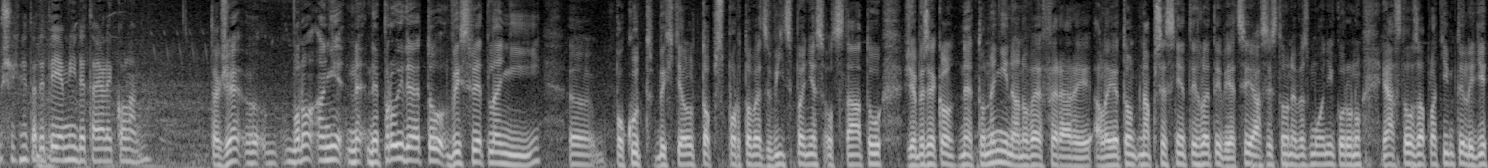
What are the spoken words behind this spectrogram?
všechny tady ty jemné detaily kolem. Takže eh, ono ani ne, neprojde to vysvětlení, eh, pokud by chtěl top sportovec víc peněz od státu, že by řekl, ne, to není na nové Ferrari, ale je to na přesně tyhle ty věci, já si z toho nevezmu ani korunu, já z toho zaplatím ty lidi,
